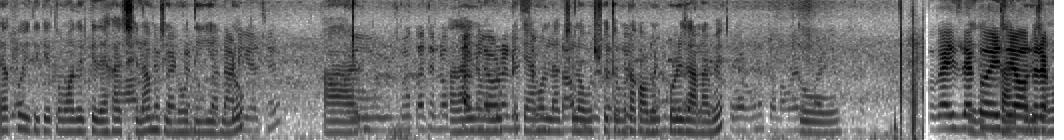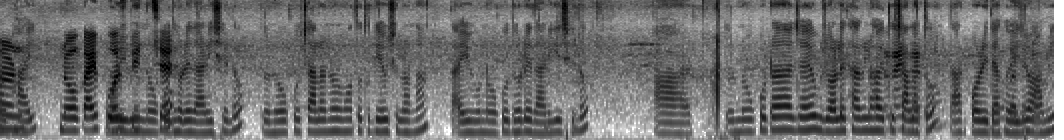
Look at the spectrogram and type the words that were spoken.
দেখো এদিকে তোমাদেরকে দেখাচ্ছিলাম যে নদী এগুলো। আর গাইজ আমার লোকটা কেমন লাগছিল অবশ্যই তোমরা কমেন্ট করে জানাবে। তো গাইজ দেখো এই যে তারপরে আমাদের এখন ভাই নৌকায় পোজ গরিবের দিচ্ছে। নৌকো ধরে দাঁড়িয়েছিল। তো নৌকো চালানোর মতো তো কেউ ছিল না তাই ও নৌকো ধরে দাঁড়িয়েছিল। আর তো নৌকোটা যাই হোক জলে থাকলে হয়তো চালাতো। তারপরে দেখো এই যে আমি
